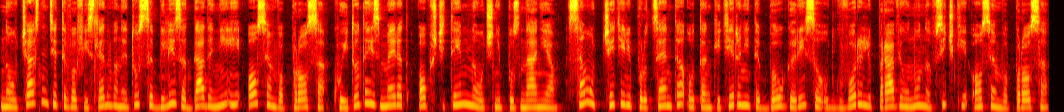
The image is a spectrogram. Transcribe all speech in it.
на участниците в изследването са били зададени и 8 въпроса, които да измерят общ общите им научни познания. Само 4% от анкетираните българи са отговорили правилно на всички 8 въпроса,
